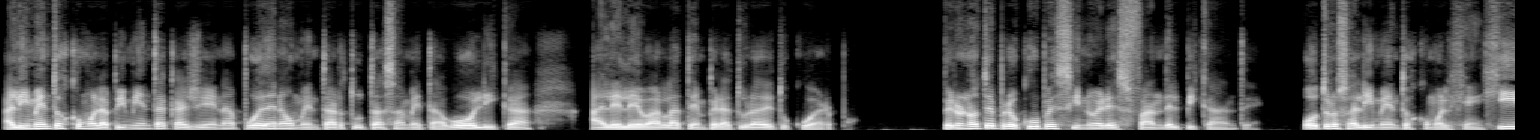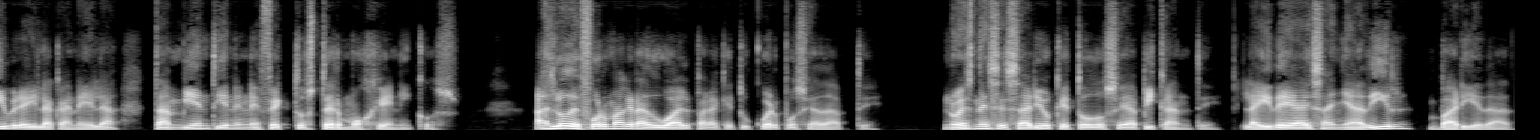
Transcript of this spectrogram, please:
Alimentos como la pimienta cayena pueden aumentar tu tasa metabólica al elevar la temperatura de tu cuerpo. Pero no te preocupes si no eres fan del picante. Otros alimentos como el jengibre y la canela también tienen efectos termogénicos. Hazlo de forma gradual para que tu cuerpo se adapte. No es necesario que todo sea picante. La idea es añadir variedad.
